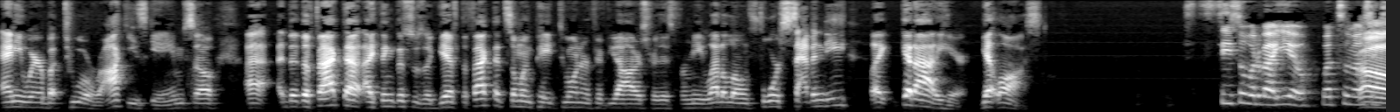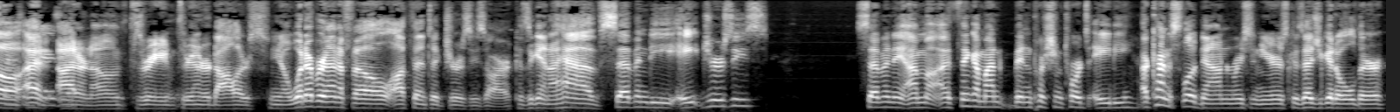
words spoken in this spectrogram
anywhere but to a Rockies game. So uh, the, the fact that I think this was a gift, the fact that someone paid two hundred fifty dollars for this for me, let alone four seventy, like get out of here, get lost. Cecil, what about you? What's the most oh, expensive jersey? I, I don't know, three three hundred dollars. You know, whatever NFL authentic jerseys are. Because again, I have seventy eight jerseys. Seventy. I'm. I think I might have been pushing towards eighty. I kind of slowed down in recent years because as you get older,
